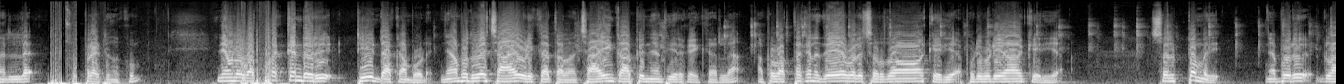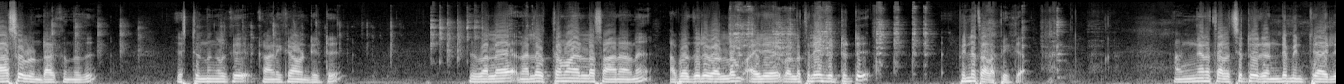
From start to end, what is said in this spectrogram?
നല്ല സൂപ്പറായിട്ട് നിൽക്കും. ഇനി നമ്മൾ വത്തക്കന്റെ ഒരു ടീ ഉണ്ടാക്കാൻ പോകണം ഞാൻ പൊതുവെ ചായ കുടിക്കാത്ത ആളാണ്. ചായയും കാപ്പിയും ഞാൻ തീരെ കഴിക്കാറില്ല. അപ്പോൾ വത്തക്കൻ ഇതേപോലെ ചെറുതാക്കി എരിയുക പൊടി പൊടിയാക്കി എരിയുക സ്വല്പം മതി. ഞാനിപ്പോൾ ഒരു ഗ്ലാസ്സുകൾ ഉണ്ടാക്കുന്നത് ജസ്റ്റ് നിങ്ങൾക്ക് കാണിക്കാൻ വേണ്ടിയിട്ട്. ഇത് നല്ല നല്ല ഉത്തമമായുള്ള സാധനമാണ്. അപ്പോൾ ഇതിൽ വെള്ളം അതിൽ വെള്ളത്തിലേക്ക് ഇട്ടിട്ട് പിന്നെ തിളപ്പിക്കുക. അങ്ങനെ തിളച്ചിട്ട് രണ്ട് മിനിറ്റ് അതിൽ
